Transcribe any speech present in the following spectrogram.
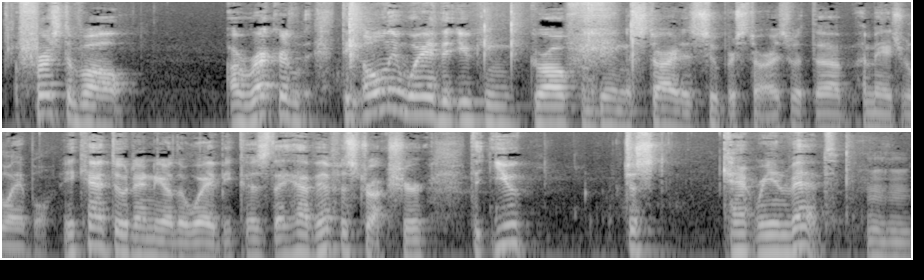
First of all, a record. The only way that you can grow from being a star to superstar is with a, a major label. You can't do it any other way because they have infrastructure that you just can't reinvent. Mm-hmm.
